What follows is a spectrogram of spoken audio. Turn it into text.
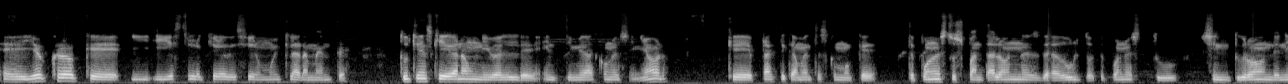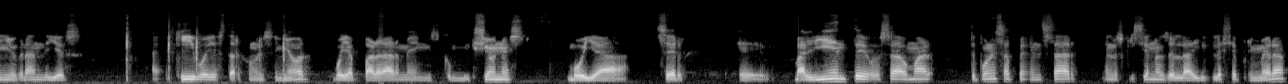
Eh, yo creo que, y, y esto lo quiero decir muy claramente, tú tienes que llegar a un nivel de intimidad con el Señor que prácticamente es como que te pones tus pantalones de adulto, te pones tu cinturón de niño grande y es, aquí voy a estar con el Señor, voy a pararme en mis convicciones, voy a ser eh, valiente, o sea, Omar, te pones a pensar en los cristianos de la iglesia primera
